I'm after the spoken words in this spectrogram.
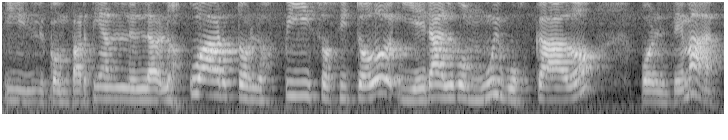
y compartían los cuartos, los pisos y todo, y era algo muy buscado por el tema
